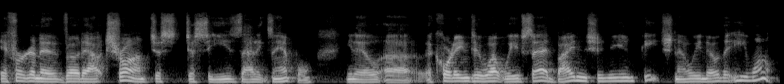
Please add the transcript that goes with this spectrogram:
if we're going to vote out Trump, just just to use that example, you know, uh, according to what we've said, Biden should be impeached. Now we know that he won't,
